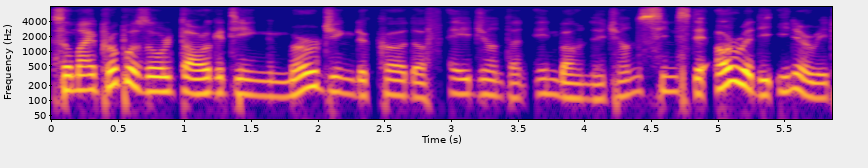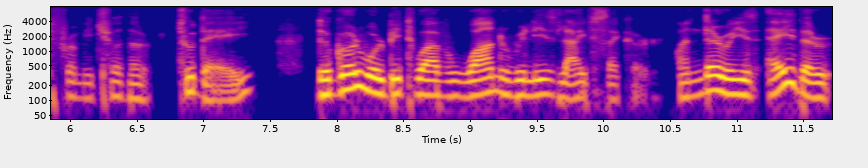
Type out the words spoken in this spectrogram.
So my proposal targeting merging the code of agent and inbound agents, since they already inherit from each other today, the goal will be to have one release lifecycle when there is either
